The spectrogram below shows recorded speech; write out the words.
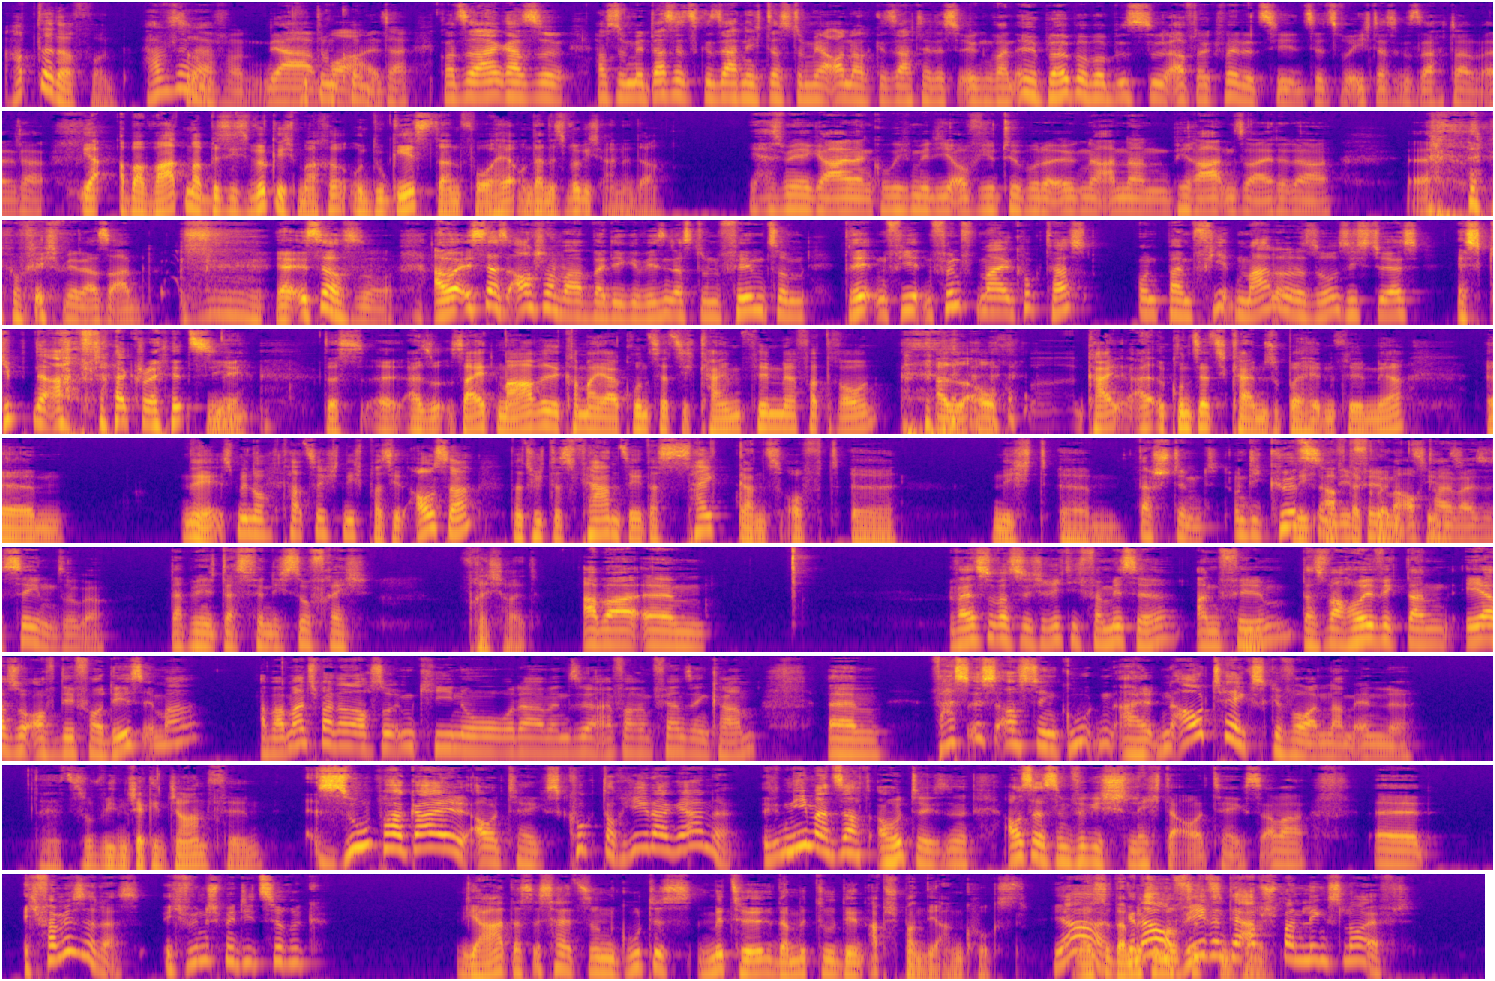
Habt ihr davon? Habt ihr So. davon? Ja, boah, kommt. Alter. Gott sei Dank hast du, hast du mir das jetzt gesagt, nicht, dass du mir auch noch gesagt hättest irgendwann, ey, bleib aber bis zu After Credit Scenes, jetzt wo ich das gesagt habe, Alter. Ja, aber wart mal, bis ich es wirklich mache und du gehst dann vorher und dann ist wirklich eine da. Ja, ist mir egal, dann gucke ich mir die auf YouTube oder irgendeiner anderen Piratenseite da. Äh, gucke ich mir das an. Ja, ist doch so. Aber ist das auch schon mal bei dir gewesen, dass du einen Film zum dritten, vierten, fünften Mal geguckt hast und beim vierten Mal oder so siehst du erst, es gibt eine After-Credit-Scene? Nee. Das, äh, also seit Marvel kann man ja grundsätzlich keinem Film mehr vertrauen. Also auch kein, äh, grundsätzlich keinem Superheldenfilm mehr. Ähm, nee, ist mir noch tatsächlich nicht passiert. Außer natürlich das Fernsehen, das zeigt ganz oft äh, nicht. Ähm, Das stimmt. Und die kürzen die Filme auch teilweise, Szenen sogar. Da bin ich, das finde ich so frech. Frechheit. Aber ähm, weißt du, was ich richtig vermisse an Filmen? Das war häufig dann eher so auf DVDs immer, aber manchmal dann auch so im Kino oder wenn sie einfach im Fernsehen kamen. Ähm, was ist aus den guten alten Outtakes geworden am Ende? Äh, So wie ein Jackie Chan Film. Super geil, Outtakes. Guckt doch jeder gerne. Niemand sagt Outtakes, außer es sind wirklich schlechte Outtakes. Aber äh, ich vermisse das. Ich wünsche mir die zurück. Ja, das ist halt so ein gutes Mittel, damit du den Abspann dir anguckst. Ja, Weißt du, genau, während der kannst. Abspann links läuft.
